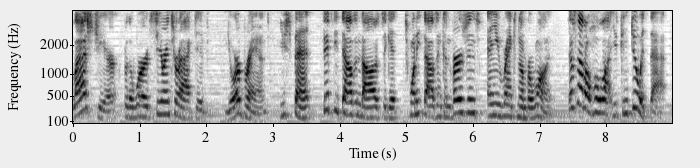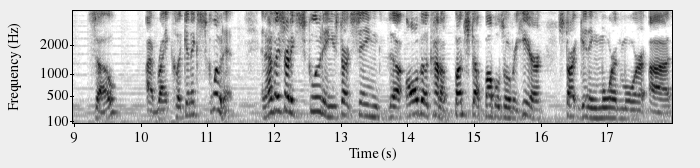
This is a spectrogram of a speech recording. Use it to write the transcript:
last year for the word Seer Interactive, your brand, you spent $50,000 to get 20,000 conversions and you rank number one. There's not a whole lot you can do with that. So I right click and exclude it. And as I start excluding, you start seeing the all the kind of bunched up bubbles over here start getting more and more uh.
